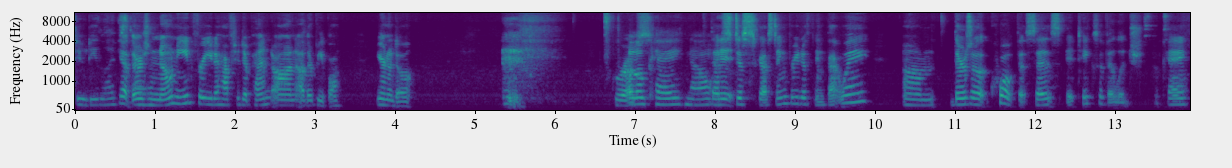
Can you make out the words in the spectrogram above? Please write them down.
Duty lifestyle. Yeah, there's no need for you to have to depend on other people. You're an adult. Gross. Okay, no. That's it- disgusting for you to think that way. Um, there's a quote that says, "It takes a village." Okay,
